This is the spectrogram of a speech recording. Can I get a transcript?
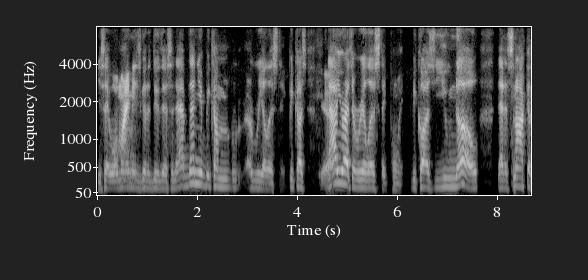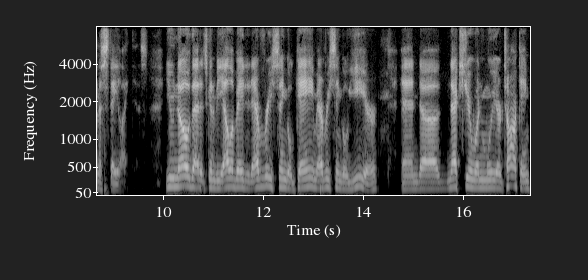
you say, well, Miami's going to do this and that. Then you become realistic because yeah. now you're at the realistic point because you know that it's not going to stay like this. You know that it's going to be elevated every single game, every single year. And uh, next year, when we are talking,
